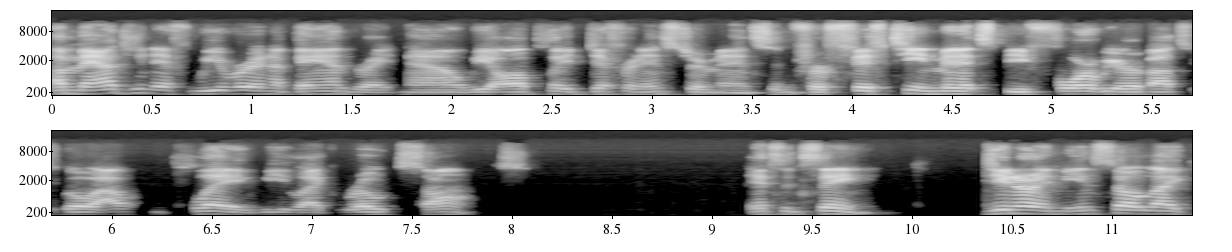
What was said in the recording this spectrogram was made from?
imagine if we were in a band right now, we all played different instruments, and for 15 minutes before we were about to go out and play, we like wrote songs. It's insane. Do you know what I mean? So like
